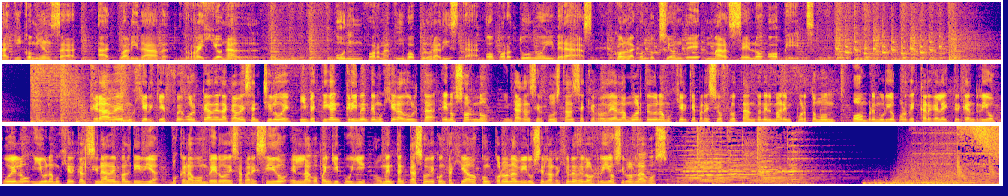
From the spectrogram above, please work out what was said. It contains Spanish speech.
Aquí comienza Actualidad Regional. Un informativo pluralista, oportuno y veraz, con la conducción de Marcelo Opitz. Grave mujer que fue golpeada en la cabeza en Chiloé. Investigan crimen de mujer adulta en Osorno. Indagan circunstancias que rodean la muerte de una mujer que apareció flotando en el mar en Puerto Montt. Hombre murió por descarga eléctrica en Río Puelo y una mujer calcinada en Valdivia. Buscan a bombero desaparecido en lago Panguipulli. Aumentan casos de contagiados con coronavirus en las regiones de los ríos y los lagos.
